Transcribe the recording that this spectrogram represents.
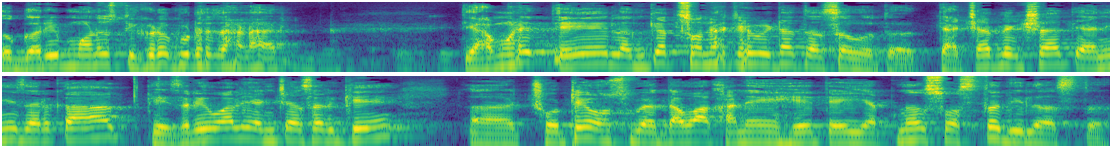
तो गरीब माणूस तिकडे कुठे जाणार? त्यामुळे ते लंकेत सोन्याच्या विटात असं होतं. त्याच्यापेक्षा त्यांनी जर का केजरीवाल यांच्यासारखे छोटे हॉस्पिटल दवाखाने हे ते यातनं स्वस्त दिलं असतं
